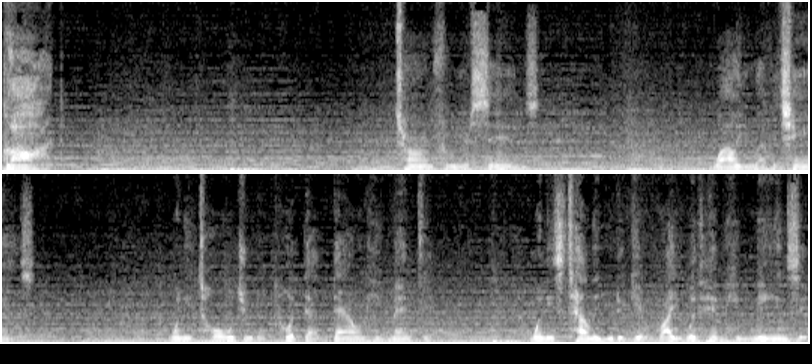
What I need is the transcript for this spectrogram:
God? Turn from your sins while you have a chance. When he told you to put that down, he meant it. When he's telling you to get right with him, he means it.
